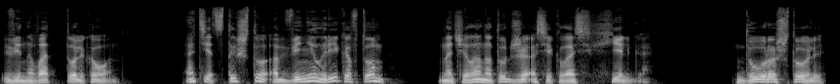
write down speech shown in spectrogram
виноват только он. «Отец, ты что, обвинил Рика в том, Начала, но тут же осеклась Хельга. «Дура, что ли?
